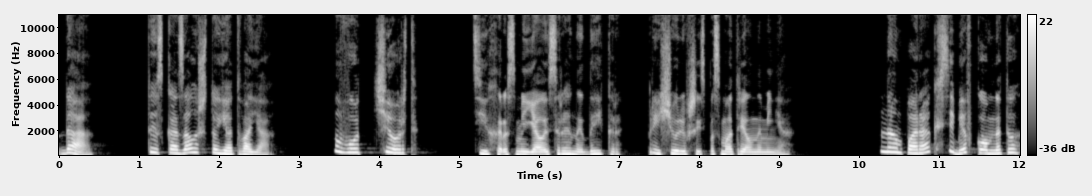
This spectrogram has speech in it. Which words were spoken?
да. Ты сказал, что я твоя». «Вот чёрт!» Тихо рассмеялась Рен и Дейкер, прищурившись, посмотрел на меня. «Нам пора к себе в комнату».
